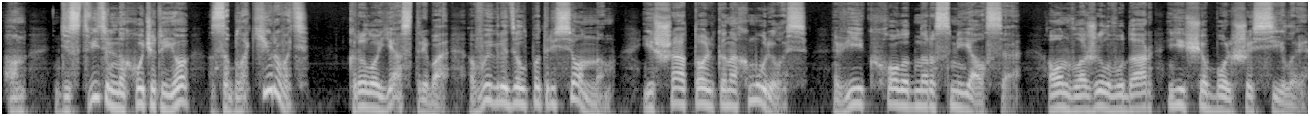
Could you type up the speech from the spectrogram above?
Он действительно хочет ее заблокировать? Крыло ястреба выглядел потрясенным, и Ша только нахмурилась. Вик холодно рассмеялся. Он вложил в удар еще больше силы.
